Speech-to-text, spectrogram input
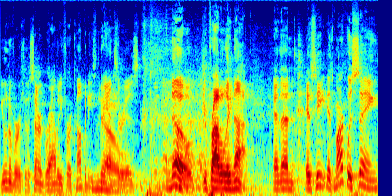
universe or the center of gravity for our companies. And No. the answer is, no, you're probably not. And then, as, he, as Mark was saying,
